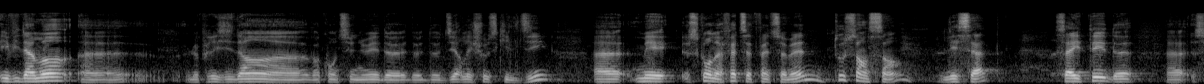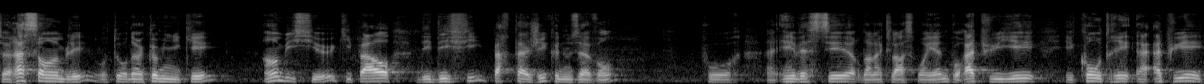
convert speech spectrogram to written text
Évidemment, euh, le président euh, va continuer de, dire les choses qu'il dit. Euh, mais ce qu'on a fait cette fin de semaine, tous ensemble, les sept, ça a été de se rassembler autour d'un communiqué ambitieux qui parle des défis partagés que nous avons pour investir dans la classe moyenne, pour appuyer et appuyer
